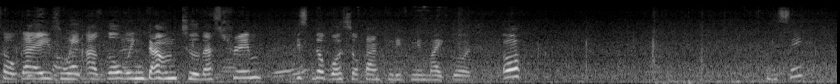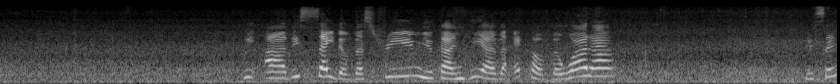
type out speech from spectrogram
So guys, we are going down to the stream. This dog also can't leave me, my God. Oh! You see? We are this side of the stream. You can hear the echo of the water. You see?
